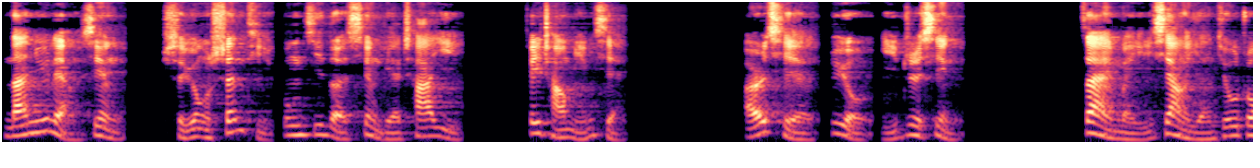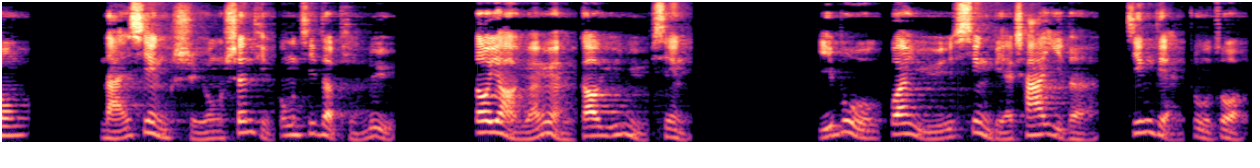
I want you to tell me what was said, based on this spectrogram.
男女两性使用身体攻击的性别差异非常明显，而且具有一致性。在每一项研究中，男性使用身体攻击的频率都要远远高于女性。一部关于性别差异的经典著作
